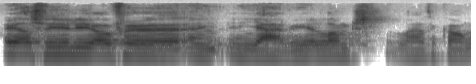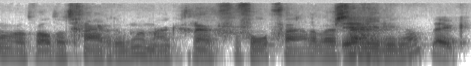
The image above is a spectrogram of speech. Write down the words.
Hey, als we jullie over eh, een, een jaar weer langs laten komen, wat we altijd graag doen, we maken graag vervolgverhalen. Waar staan Ja. jullie dan? Leuk.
